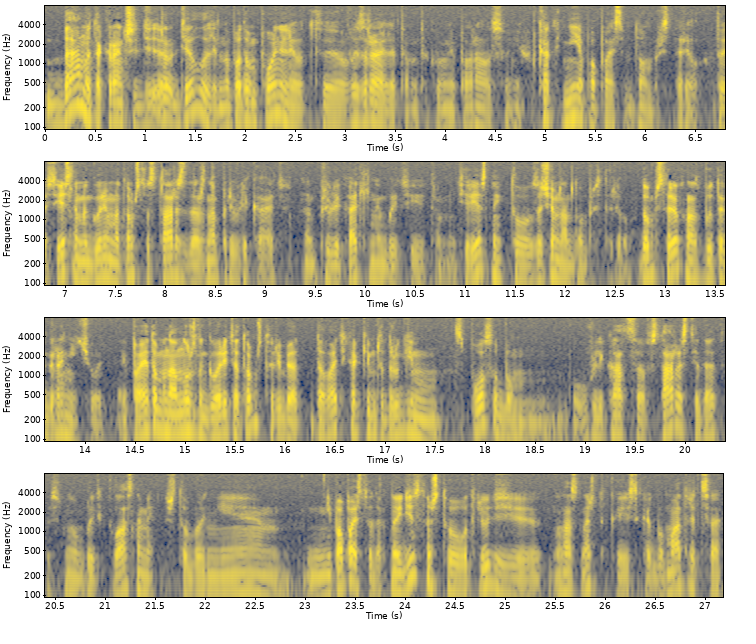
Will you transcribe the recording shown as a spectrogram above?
Да, мы так раньше делали, но потом поняли, вот э, в Израиле там такое мне понравилось у них, как не попасть в дом престарелых. То есть, если мы говорим о том, что старость должна привлекать, э, привлекательной быть и там, интересной, то зачем нам дом престарелых? Дом престарелых нас будет ограничивать. И поэтому нам нужно говорить о том, что, ребят, давайте каким-то другим способом увлекаться в старости, да, то есть, ну, быть классными, чтобы не, не попасть туда. Но единственное, что вот люди, у нас, знаешь, такая есть как бы матрица,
